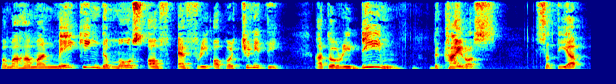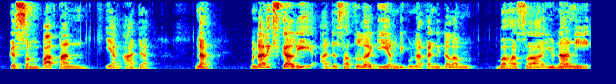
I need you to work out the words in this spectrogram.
pemahaman making the most of every opportunity atau redeem the kairos setiap kesempatan yang ada. Nah, menarik sekali ada satu lagi yang digunakan di dalam bahasa Yunani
